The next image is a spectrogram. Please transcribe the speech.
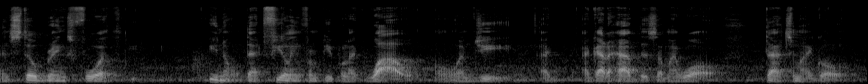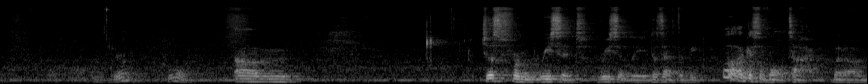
and still brings forth, you know, that feeling from people like, wow, OMG, I, I gotta have this on my wall. That's my goal. Okay, cool. Um, just from recent, recently, it doesn't have to be, well, I guess of all time, but um,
